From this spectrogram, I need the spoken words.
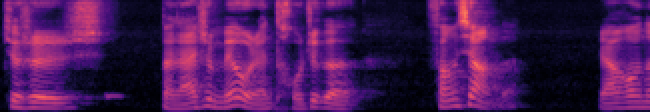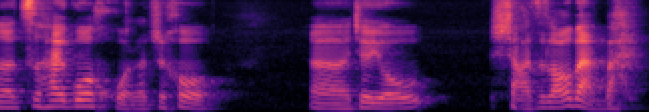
就是是本来是没有人投这个方向的，然后呢自嗨锅火了之后，呃就由傻子老板吧，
